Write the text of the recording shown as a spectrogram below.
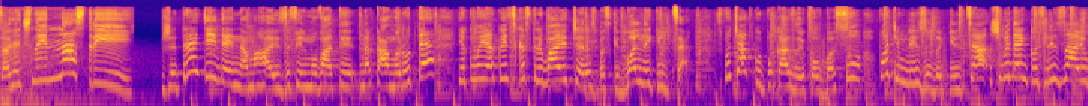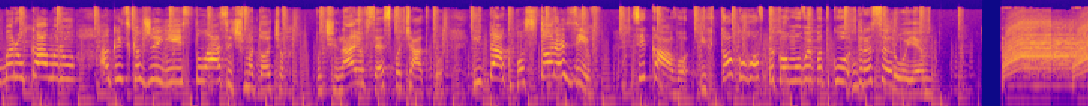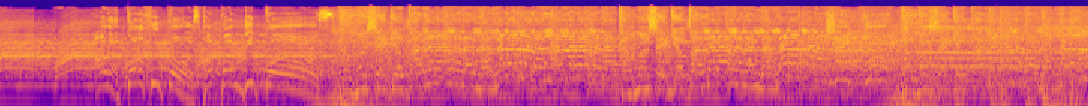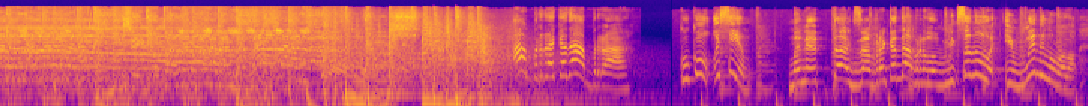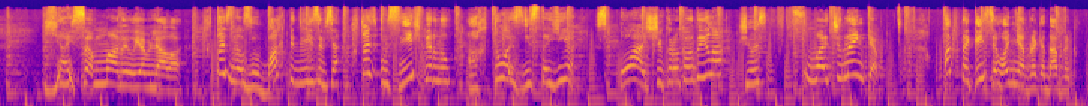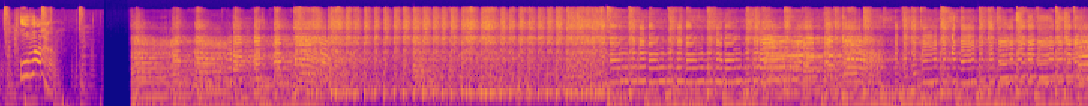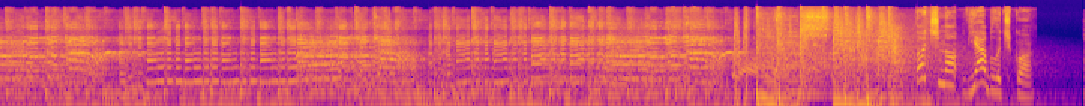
Сонячний настрій! Вже третій день намагаюсь зафільмувати на камеру те, як моя кицька стрибає через баскетбольне кільце. Спочатку показую ковбасу, потім лізу до кільця, швиденько злізаю, беру камеру, а кицька вже їсть, ласить шматочок. Починаю все спочатку. І так по сто разів. Цікаво, і хто кого в такому випадку дресирує? Ку-ку усім! Мене так забракадабрило, міксануло і видивувало. Я й сама не уявляла. Хтось на зубах підвісився, хтось у сніг пірнув, а хтось дістає з пащі крокодила щось смачненьке. От такий сьогодні абракадабрик. Увага! В яблучко.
